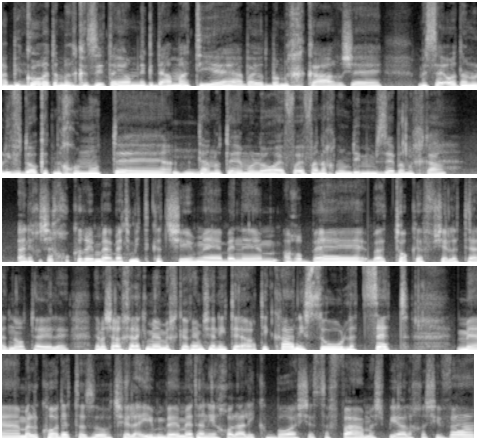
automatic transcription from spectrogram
הביקורת המרכזית היום נגדה, מה תהיה? הבעיות במחקר שמסייעות לנו לבדוק את נכונות mm-hmm. טענותיהם או לא? איפה, איפה אנחנו עומדים עם זה במחקר? אני חושבת שחוקרים באמת מתקדשים אה, ביניהם הרבה בתוקף של הטענות האלה. למשל, חלק מהמחקרים שאני תיארתי כאן ניסו לצאת מהמלכודת הזאת של האם באמת אני יכולה לקבוע ששפה משפיעה על החשיבה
